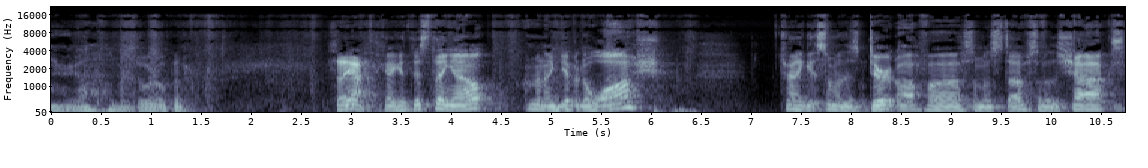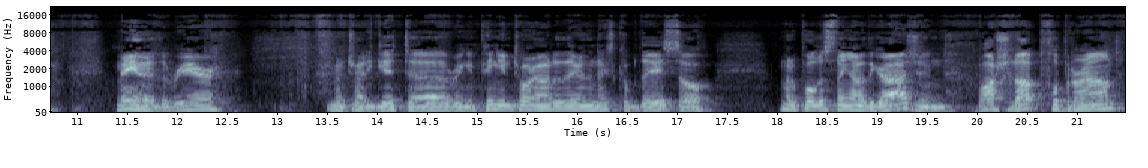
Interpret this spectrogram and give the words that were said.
There we go, hold my door open. So yeah, gotta get this thing out. I'm gonna give it a wash. Try to get some of this dirt off uh, some of the stuff, some of the shocks, mainly the rear. I'm gonna try to get uh, ring and pinion tore out of there in the next couple days. So I'm gonna pull this thing out of the garage and wash it up, flip it around.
